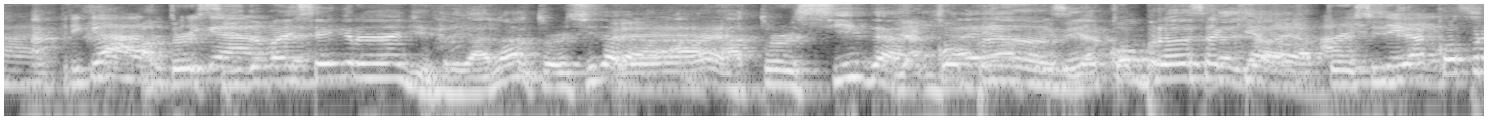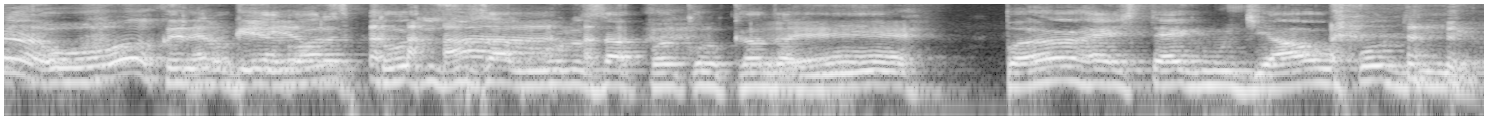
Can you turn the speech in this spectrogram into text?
Ai, obrigada, A torcida obrigada. vai ser grande. Obrigado. Não, a torcida, É. a, a torcida. E a é cobrança, primeira e a cobrança aqui, ó. É a torcida e a cobrança. Ô, Quero querendo, ver agora todos os alunos da PAN colocando aí. É. PAN, hashtag mundial, foguinho.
